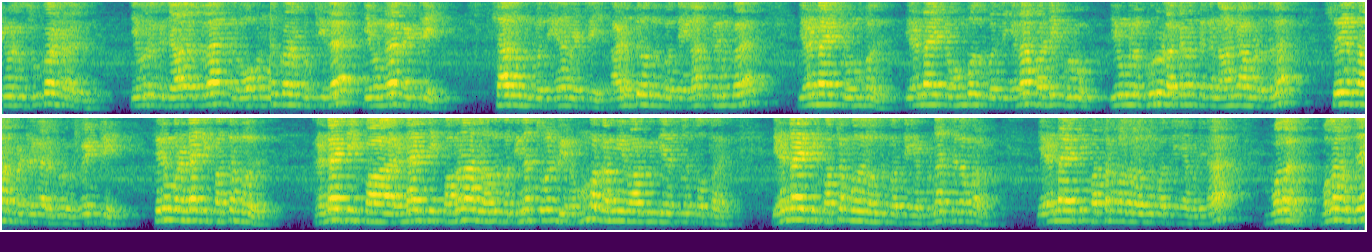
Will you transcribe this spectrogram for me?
இவருக்கு சுக்கரன் நடக்குது. இவருக்கு ஜாதகத்துல இந்த ஓபன் சுக்கர புத்தியில இவங்க வெற்றி. சார் வந்து பாத்தீங்கன்னா வெற்றி. அடுத்து வந்து பாத்தீங்கன்னா திரும்ப இரண்டாயிரத்தி ஒன்பது. இரண்டாயிரத்தி ஒன்பது பார்த்தீங்கன்னா மறுபடியும் குரு. இவங்களை குரு லக்னத்துக்கு நான்காம் இடத்துல சுயசாரம் பெற்றிருக்காரு குரு. வெற்றி. திரும்ப ரெண்டாயிரத்தி பத்தொன்பது. ரெண்டாயிரத்தி ப ரெண்டாயிரத்தி பதினாறுல வந்து பார்த்தீங்கன்னா தோல்வி ரொம்ப கம்மி வாக்கு வித்தியாசத்தில் தோத்தாரு. இரண்டாயிரத்தி பத்தொன்பதுல வந்து பார்த்தீங்க அப்படின்னா சிதம்பரம். இரண்டாயிரத்தி பத்தொன்பதுல வந்து பார்த்தீங்க அப்படின்னா புதன். புதன் வந்து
